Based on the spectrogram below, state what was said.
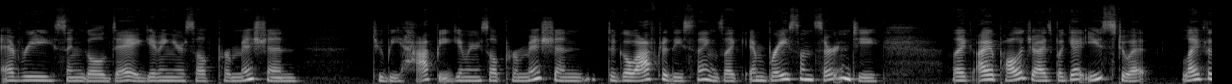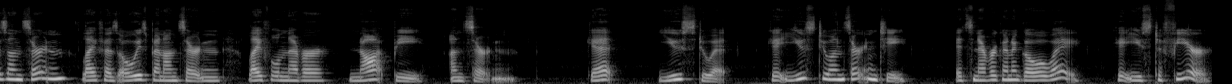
every single day, giving yourself permission to be happy, giving yourself permission to go after these things, like embrace uncertainty. Like, I apologize, but get used to it. Life is uncertain. Life has always been uncertain. Life will never not be uncertain. Get used to it. Get used to uncertainty. It's never going to go away. Get used to fear.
